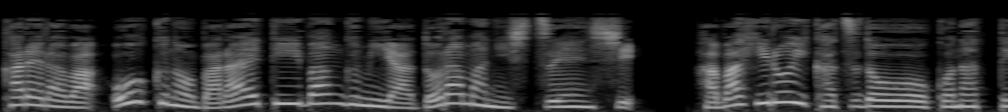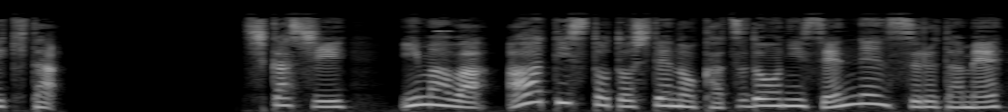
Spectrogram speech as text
彼らは多くのバラエティ番組やドラマに出演し、幅広い活動を行ってきた。しかし、今はアーティストとしての活動に専念するため、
